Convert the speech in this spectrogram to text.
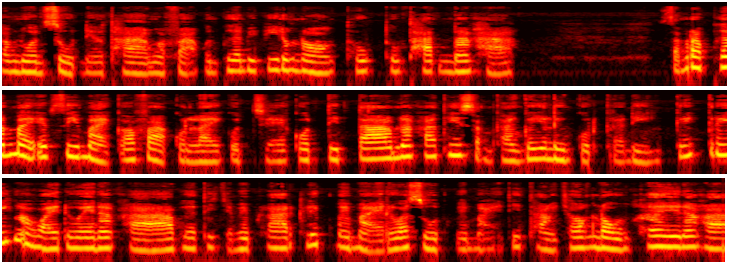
คำนวณสูตรแนวทางมาฝากเพื่อนๆพี่ๆน้องๆทุกทุกท่านนะคะสำหรับเพื่อนใหม่ FC ใหม่ก็ฝากกดไลค์กดแชร์กดติดตามนะคะ ที่สำคัญก็อย่าลืมกดกระดิ่งกริ๊งกริ๊งเอาไว้ด้วยนะคะ เพื่อที่จะไม่พลาดคลิปใหม่ๆ หรือว่าสูตรใหม่ๆ ที่ทางช่องลงให้นะคะ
